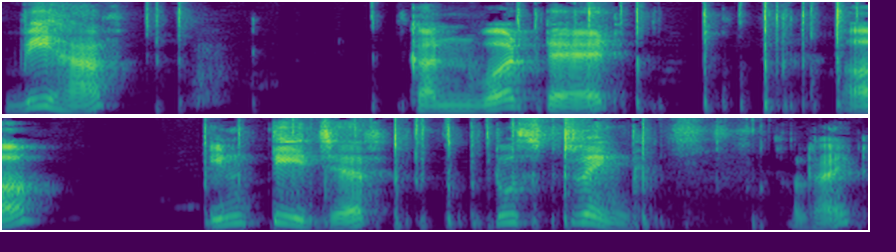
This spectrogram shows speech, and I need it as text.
we have converted a integer to string all right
